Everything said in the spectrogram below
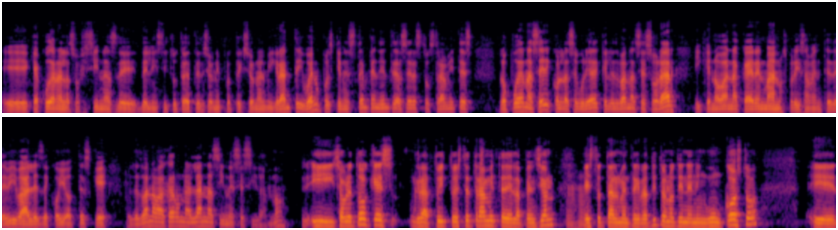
eh, que acudan a las oficinas del Instituto de Atención y Protección al Migrante. Y bueno, pues quienes estén pendientes de hacer estos trámites lo puedan hacer y con la seguridad de que les van a asesorar y que no van a caer en manos precisamente de vivales, de coyotes, que pues les van a bajar una lana sin necesidad, ¿no? Y sobre todo que es gratuito. Este trámite de la pensión es totalmente gratuito, no tiene ningún costo. Eh,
